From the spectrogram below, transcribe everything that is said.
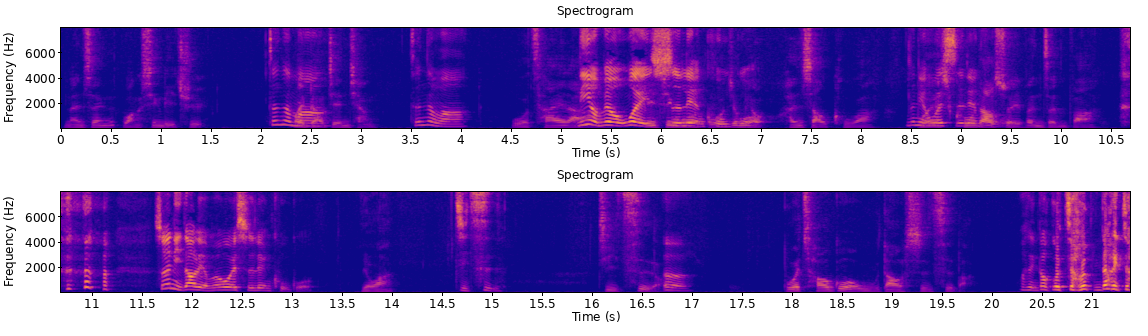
男生往心里去。真的吗？外表坚强。真的吗？我猜啦，你有没有为失恋哭过？我就没有，很少哭啊。那你有为失恋哭到水分蒸发？所以你到底有没有为失恋哭过？有啊，几次？几次哦？嗯，不会超过五到十次吧？哇，你到过交，你到底交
